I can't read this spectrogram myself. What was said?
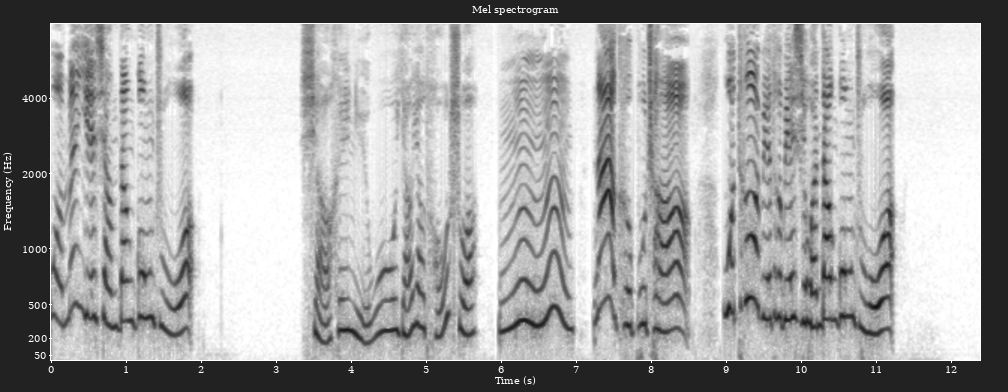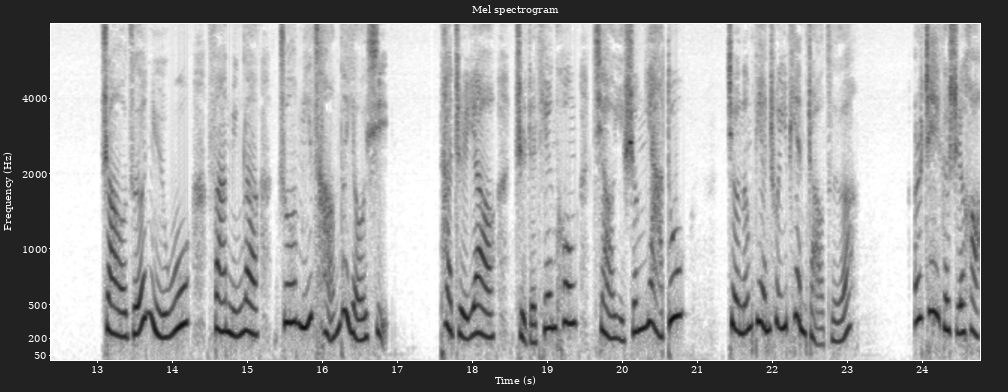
我们也想当公主。”小黑女巫摇摇头说：“嗯嗯，那可不成。”我特别特别喜欢当公主。沼泽女巫发明了捉迷藏的游戏，她只要指着天空叫一声“亚都”，就能变出一片沼泽。而这个时候，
